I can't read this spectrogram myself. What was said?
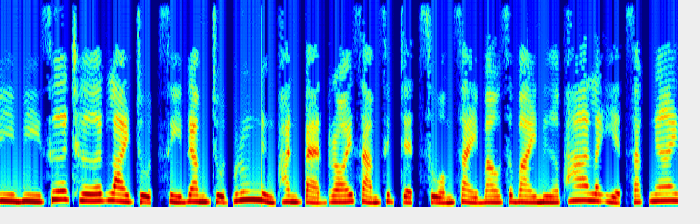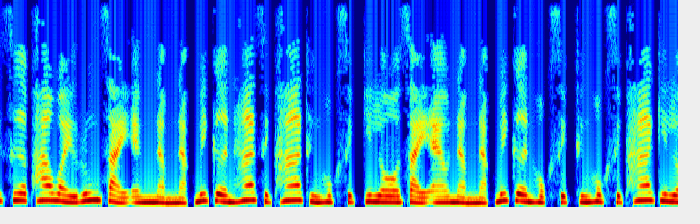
บีบีเสื้อเชิ้ตลายจุดสีดำจุดรุ่น 1837 สวมใส่เบาสบายเนื้อผ้าละเอียดซักง่ายเสื้อผ้าวัยรุ่นใส่เอ็มหนำหนักไม่เกิน 55-60 กิโลใส่แอลหนำหนักไม่เกิน 60-65 กิโล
